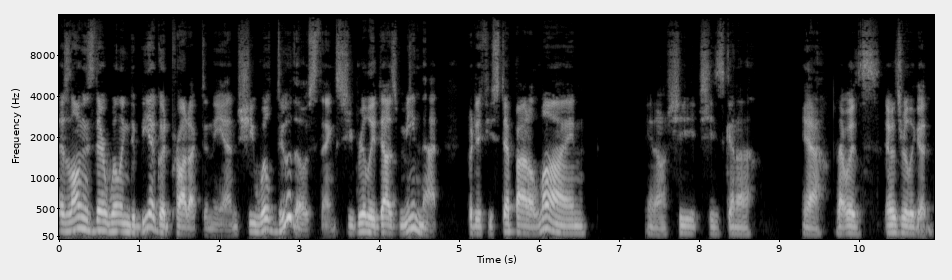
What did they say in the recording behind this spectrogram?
as long as they're willing to be a good product in the end, she will do those things. She really does mean that. But if you step out of line, you know, she, she's gonna, yeah, that was, it was really good.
